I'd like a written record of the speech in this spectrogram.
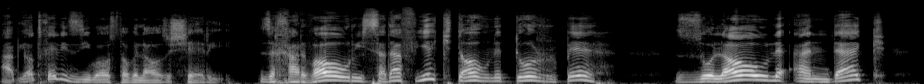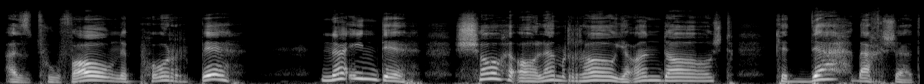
ابیات خیلی زیباست تا به لحاظ شعری. ز خرواری صدف یک دانه در به زلال اندک از طوفان پر به. نه این ده شاه عالم رای آن داشت که ده بخشد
